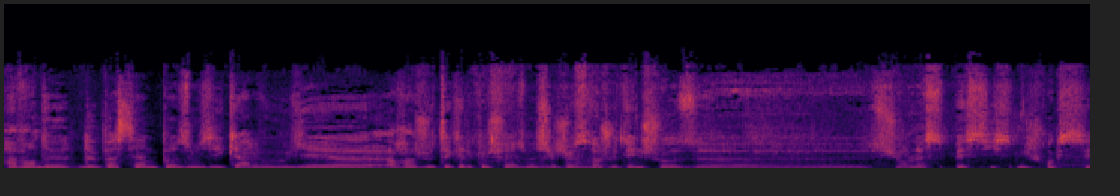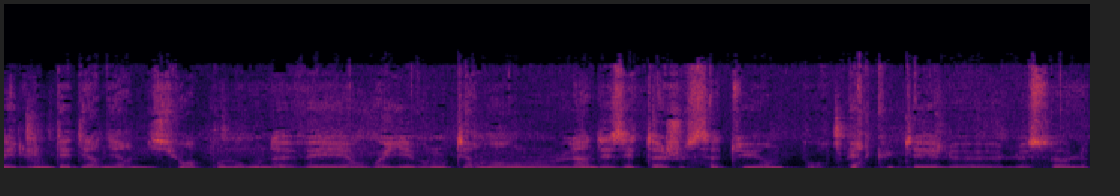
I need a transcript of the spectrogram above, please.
Avant de, de, passer à une pause musicale, vous vouliez euh, rajouter quelque chose, monsieur oui, Juste rajouter une chose euh, sur l'aspect sismique. Je crois que c'est l'une des dernières missions Apollo. On avait envoyé volontairement l'un des étages Saturne pour percuter le, le sol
